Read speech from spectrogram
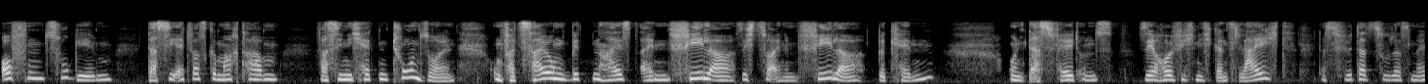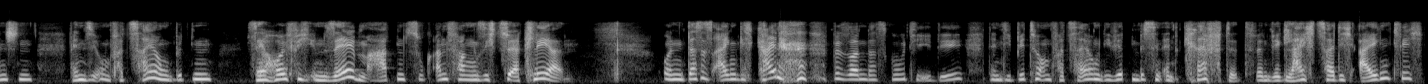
offen zugeben, dass sie etwas gemacht haben, was sie nicht hätten tun sollen. Um Verzeihung bitten heißt einen Fehler, sich zu einem Fehler bekennen. Und das fällt uns sehr häufig nicht ganz leicht. Das führt dazu, dass Menschen, wenn sie um Verzeihung bitten, sehr häufig im selben Atemzug anfangen, sich zu erklären. Und das ist eigentlich keine besonders gute Idee, denn die Bitte um Verzeihung, die wird ein bisschen entkräftet, wenn wir gleichzeitig eigentlich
